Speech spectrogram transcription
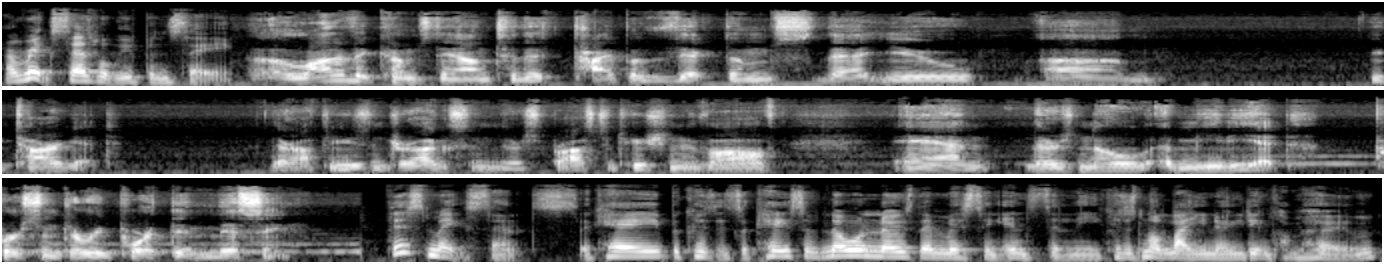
And Rick says what we've been saying. A lot of it comes down to the type of victims that you um, you target. They're out there using drugs, and there's prostitution involved, and there's no immediate person to report them missing. This makes sense, okay? Because it's a case of no one knows they're missing instantly because it's not like, you know, you didn't come home.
